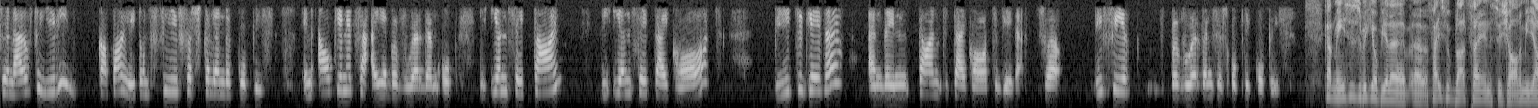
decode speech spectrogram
So nou vir hierdie kappa het ons vier verskillende koppies en elkeen het sy eie bewoording op. Die een sê time, die een sê take heart be together and then time to take heart together. So die vier bewoordings is op die koppies. Kan mense so 'n bietjie op julle uh, Facebook bladsy en sosiale media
